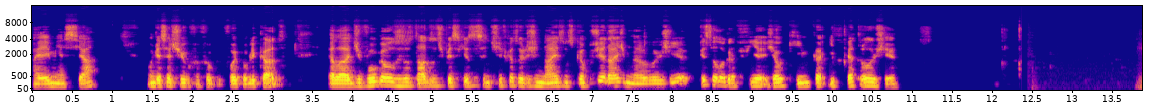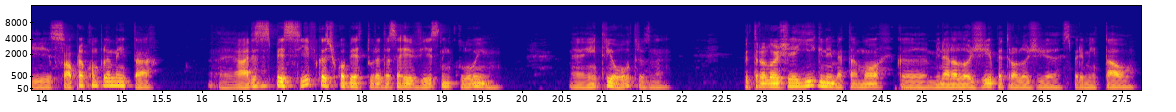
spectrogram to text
a MSA, onde esse artigo foi, foi publicado, ela divulga os resultados de pesquisas científicas originais nos campos gerais de mineralogia, cristalografia, geoquímica e petrologia. E só para complementar, é, áreas específicas de cobertura dessa revista incluem, é, entre outras, né, petrologia ígnea metamórfica, mineralogia e petrologia experimental,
